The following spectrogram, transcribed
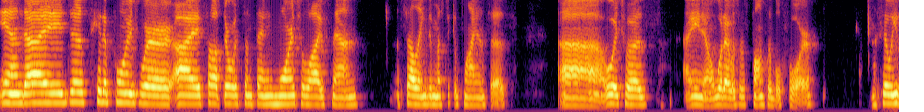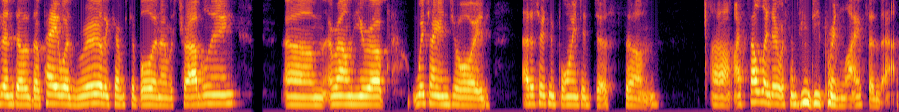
and i just hit a point where i thought there was something more to life than selling domestic appliances uh, which was you know what i was responsible for. So even though the pay was really comfortable and i was traveling um, around europe which i enjoyed at a certain point it just um, uh, i felt like there was something deeper in life than that.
